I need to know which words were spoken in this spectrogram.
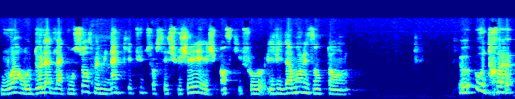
voire au-delà de la conscience, même une inquiétude sur ces sujets, et je pense qu'il faut évidemment les entendre. Euh, autre,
